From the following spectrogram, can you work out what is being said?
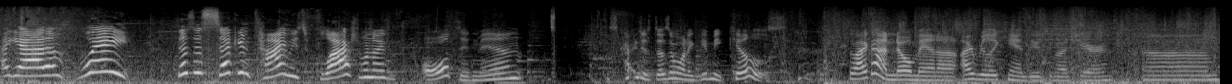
I got him. Wait! That's the second time he's flashed when I've ulted, man. This guy just doesn't want to give me kills. So I got no mana. I really can't do too much here. Um,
